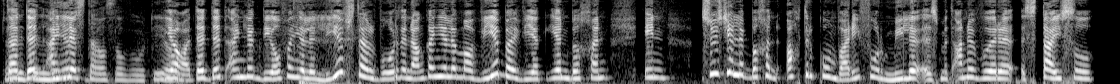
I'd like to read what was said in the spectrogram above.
dat, dat dit eintlik sal word ja. Ja, dat dit eintlik deel van julle leefstyl word en dan kan julle maar weer by week 1 begin en soos julle begin agterkom wat die formule is, met ander woorde, 'n stysel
